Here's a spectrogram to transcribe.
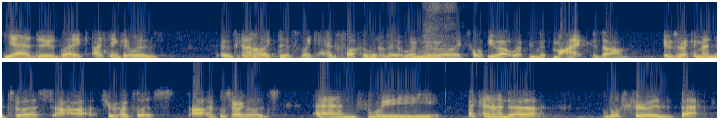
Yeah, dude. Like, I think it was it was kind of like this like head fuck a little bit when we were like talking about working with Mike because um it was recommended to us uh, through Hopeless uh, Hopeless Records, and we I kind of looked through his back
